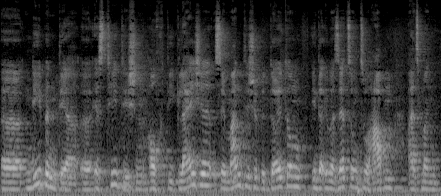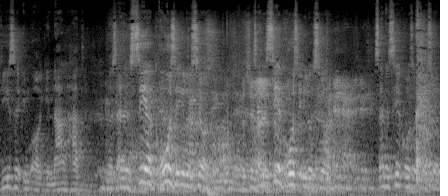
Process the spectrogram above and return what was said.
äh, neben der äh, ästhetischen auch die gleiche semantische Bedeutung in der Übersetzung zu haben, als man diese im Original hat. Das ist eine sehr große Illusion. Das ist eine sehr große Illusion. Ist eine sehr große Version.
